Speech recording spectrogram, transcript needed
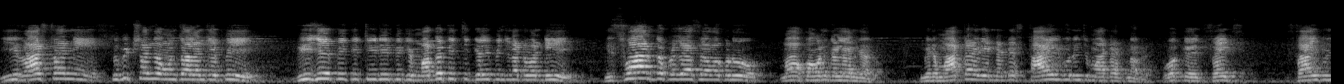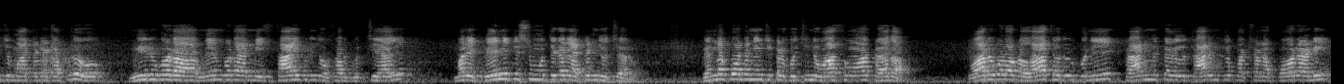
ఈ రాష్ట్రాన్ని సుభిక్షంగా ఉంచాలని చెప్పి బీజేపీకి టీడీపీకి మద్దతు ఇచ్చి గెలిపించినటువంటి నిస్వార్థ ప్రజాసేవకుడు మా పవన్ కళ్యాణ్ గారు. మీరు మాట్లాడేది ఏంటంటే స్థాయిల గురించి మాట్లాడుతున్నారు. ఓకే రైట్స్ స్థాయి గురించి మాట్లాడేటప్పుడు మీరు కూడా మేము కూడా మీ స్థాయి గురించి ఒకసారి గుర్తు చేయాలి. మరి పేర్ని కృష్ణమూర్తి గారు ఎక్కడి నుంచి వచ్చారు? వెన్నకోట నుంచి ఇక్కడికి వచ్చింది వాస్తవమా కాదా? వారు కూడా ఒక లా చదువుకుని కార్మికులు కార్మికుల పక్షాన పోరాడి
